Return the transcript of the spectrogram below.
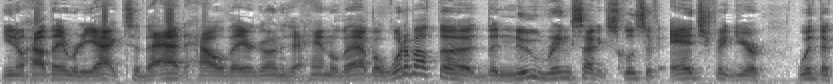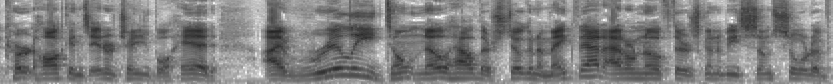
you know, how they react to that, how they are going to handle that. But what about the the new ringside exclusive Edge figure with the Curt Hawkins interchangeable head? I really don't know how they're still going to make that. I don't know if there's going to be some sort of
